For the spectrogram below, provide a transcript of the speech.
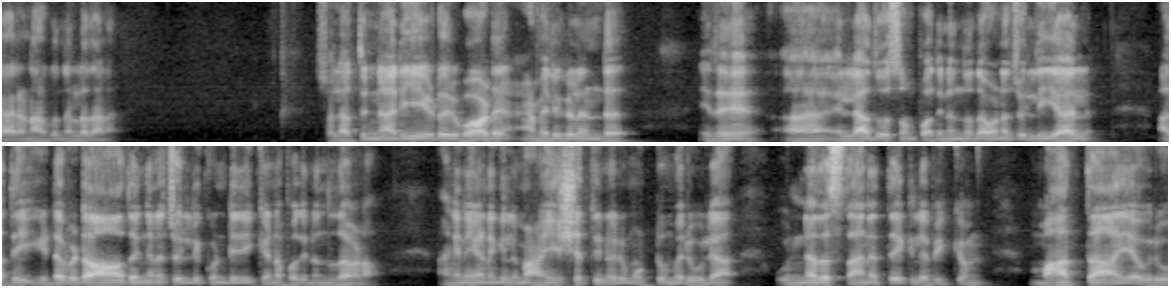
കാരണമാകുന്നുള്ളതാണ് സ്വലാത്തുന്നാരിയയുടെ ഒരുപാട് അമലുകളുണ്ട്. ഇത് എല്ലാ ദിവസവും പതിനൊന്ന് തവണ ചൊല്ലിയാൽ അത് ഇടവിടാതെ ഇങ്ങനെ ചൊല്ലിക്കൊണ്ടിരിക്കുകയാണ് പതിനൊന്ന് തവണ. അങ്ങനെയാണെങ്കിൽ മായിഷത്തിനൊരു മുട്ടും വരൂല. ഉന്നത സ്ഥാനത്തേക്ക് ലഭിക്കും. മഹത്തായ ഒരു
